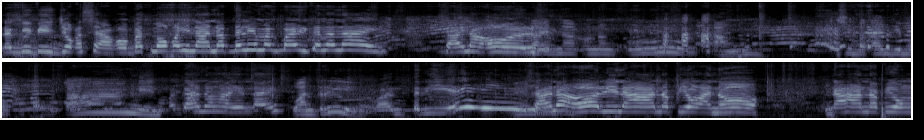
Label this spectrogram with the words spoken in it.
nagbibideo kasi ako. Ba't mo ako hinanap? Dali, magbayad ka na, Nay. Sana all. Bayad na ako ng utang. Kasi baka hindi mo ako pautangin. Magkano nga yun, Nay? 1-3. 1-3. Eh, sana all. Hinahanap yung ano. Hinahanap yung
